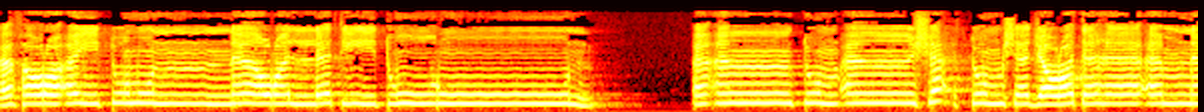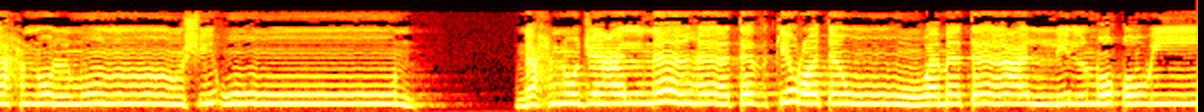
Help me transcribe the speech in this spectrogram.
افرايتم النار التي تورون اانتم انشاتم شجرتها ام نحن المنشئون نحن جعلناها تذكره ومتاعا للمقوين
